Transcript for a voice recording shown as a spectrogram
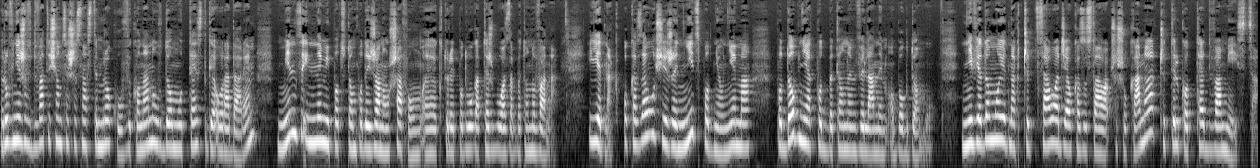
Również w 2016 roku wykonano w domu test georadarem, między innymi pod tą podejrzaną szafą, e, której podłoga też była zabetonowana. Jednak okazało się, że nic pod nią nie ma, podobnie jak pod betonem wylanym obok domu. Nie wiadomo jednak, czy cała działka została przeszukana, czy tylko te dwa miejsca.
